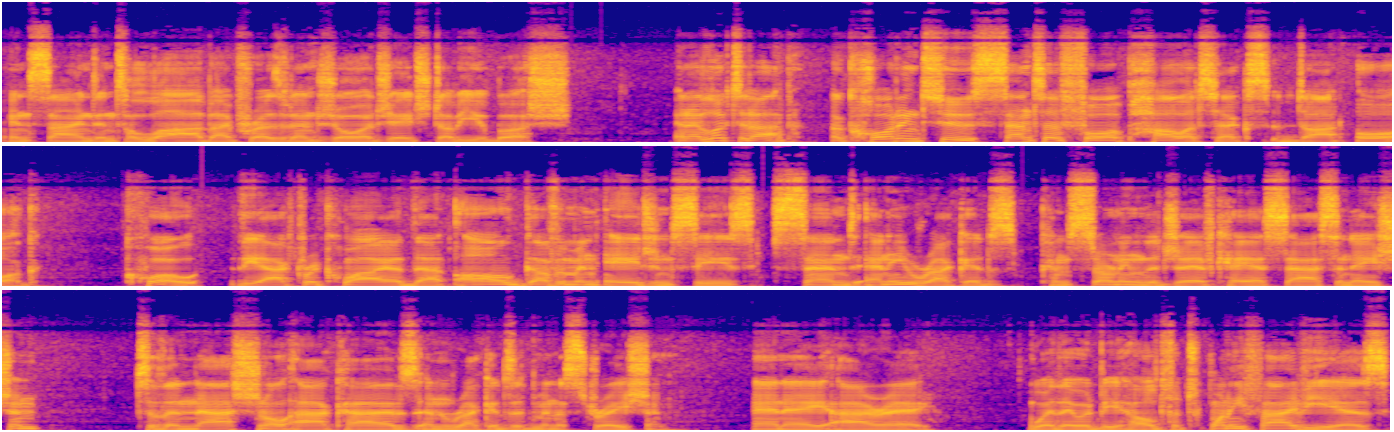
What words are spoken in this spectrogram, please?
and signed into law by President George H.W. Bush. And I looked it up. According to centerforpolitics.org, quote, the act required that all government agencies send any records concerning the JFK assassination to the National Archives and Records Administration, NARA, where they would be held for 25 years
